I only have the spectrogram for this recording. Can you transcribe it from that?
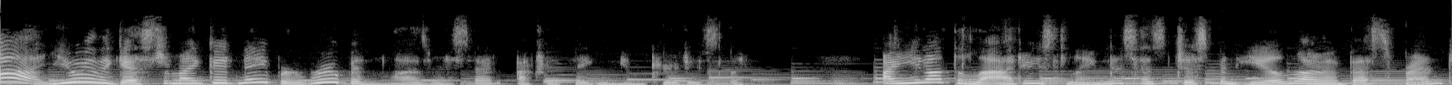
Ah, you are the guest of my good neighbor, Reuben, Lazarus said, after thanking him courteously. Are you not the lad whose lameness has just been healed by my best friend?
